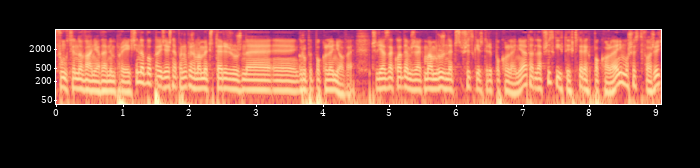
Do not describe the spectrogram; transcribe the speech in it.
funkcjonowania w danym projekcie, no bo powiedziałeś na początku, że mamy cztery różne y, grupy pokoleniowe, czyli ja zakładam, że jak mam różne, wszystkie cztery pokolenia, to dla wszystkich tych czterech pokoleń muszę stworzyć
